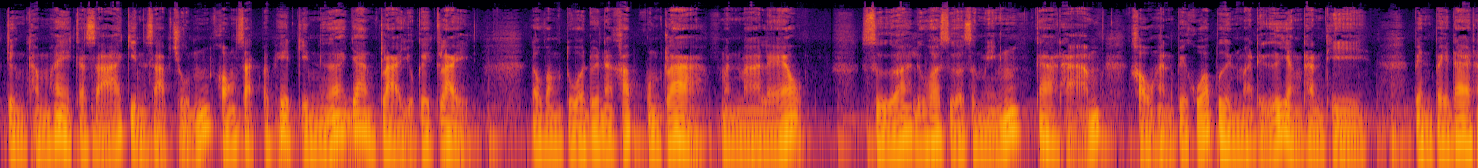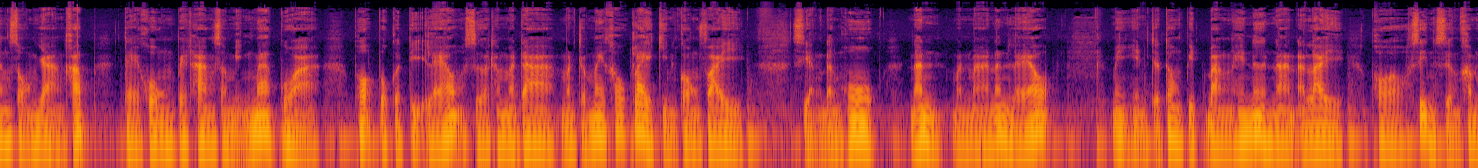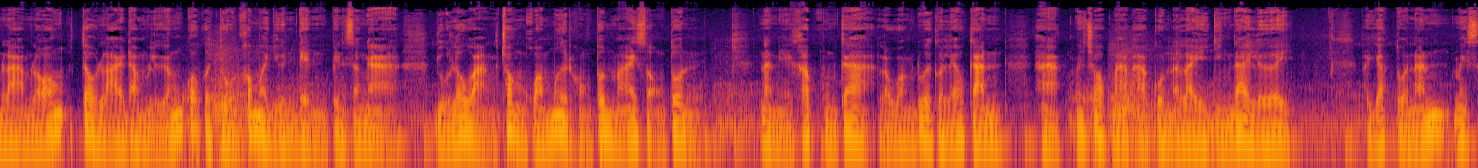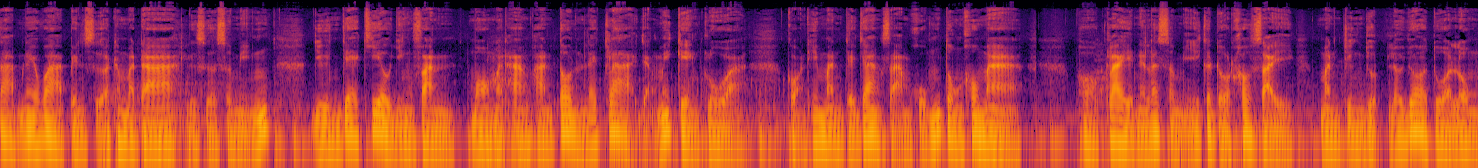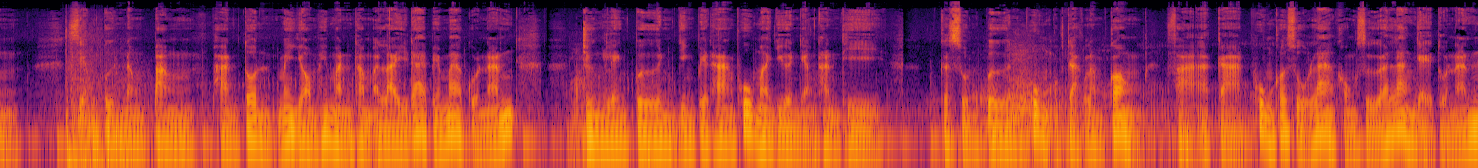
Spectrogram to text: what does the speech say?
จึงทำให้กระสากลิ่นสาบฉุนของสัตว์ประเภทกินเนื้อย่างกลายอยู่ใกล้ๆ ระวังตัวด้วยนะครับคุณกล้ามันมาแล้ว เสือหรือว่าเสือสมิง กล้าถาม เขาหันไปคว้าปืนมาถืออย่างทันที เป็นไปได้ทั้งสองอย่างครับ แต่คงไปทางสมิงมากกว่า เพราะปกติแล้วเสือธรรมดามันจะไม่เข้าใกล้กลิ่นกองไฟ เสียงดังโฮก นั่นมันมานั่นแล้ว ไม่เห็นจะต้องปิดบังให้เนิ่นนานอะไร พอสิ้นเสียงคำรามร้องเจ้าลายดำเหลืองก็กระโจนเข้ามายืนเด่นเป็นสง่า อยู่ระหว่างช่องความมืดของต้นไม้สองต้นนั่นไงครับคุณก้าระวังด้วยก็แล้วกัน หากไม่ชอบมาพากลอะไรยิงได้เลย พยักตัวนั้นไม่ทราบแน่ว่าเป็นเสือธรรมดาหรือเสือสมิง ยืนแยกเขี้ยวยิงฟัน มองมาทางผ่านต้นและกล้าอย่างไม่เกรงกลัว ก่อนที่มันจะย่างสามขุมตรงเข้ามา พอใกล้ในรัศมีกระโดดเข้าใส่ มันจึงหยุดแล้วย่อตัวลง เสียงปืนดังปัง ผ่านต้นไม่ยอมให้มันทำอะไรได้ไปมากกว่านั้น จึงเล็งปืนยิงไปทางผู้มาเยือนอย่างทันที กระสุนปืนพุ่งออกจากลำกล้อง ฝ่าอากาศพุ่งเข้าสู่ร่างของเสือร่างใหญ่ตัวนั้น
